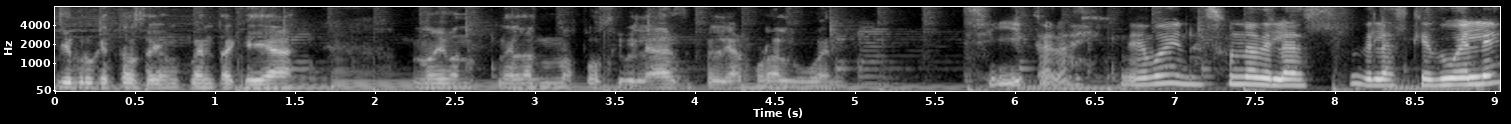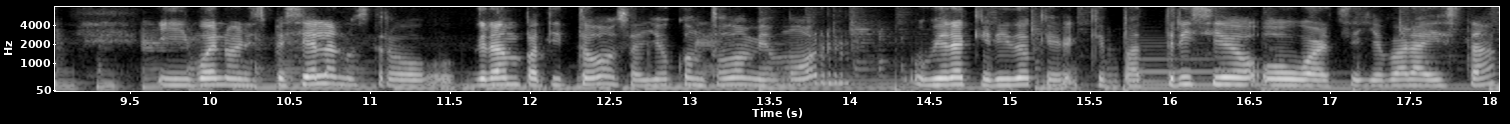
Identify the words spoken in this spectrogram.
yo creo que todos se dieron cuenta que ya no iban a tener las mismas posibilidades de pelear por algo bueno. Sí, caray. Eh, bueno, es una de las, de las que duele. Y bueno, en especial a nuestro gran patito, o sea, yo con todo mi amor hubiera querido que, Patricio Howard se llevara esta,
